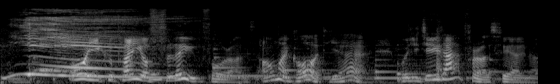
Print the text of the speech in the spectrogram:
Yeah. Or you could play your flute for us. Oh my god, yeah. Would you do that for us, Fiona?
